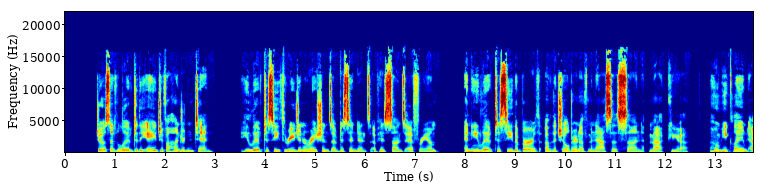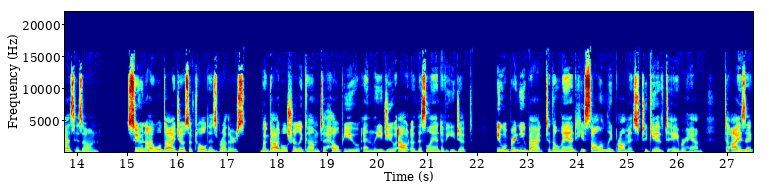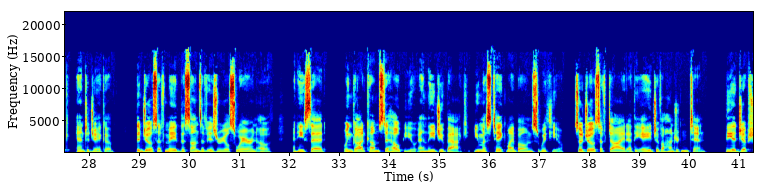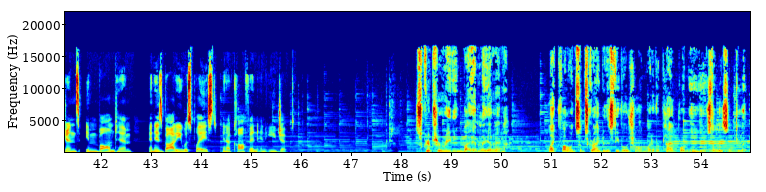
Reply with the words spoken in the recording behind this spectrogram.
Joseph lived to the age of a 110. He lived to see three generations of descendants of his sons Ephraim, and he lived to see the birth of the children of Manasseh's son Machir, whom he claimed as his own. Soon I will die, Joseph told his brothers, but God will surely come to help you and lead you out of this land of Egypt. He will bring you back to the land he solemnly promised to give to Abraham, to Isaac, and to Jacob. Then Joseph made the sons of Israel swear an oath, and he said, When God comes to help you and lead you back, you must take my bones with you. So Joseph died at the age of a 110. The Egyptians embalmed him and his body was placed in a coffin in Egypt. Scripture reading by Emily Herrera. Like, follow, and subscribe to this devotional on whatever platform you use to listen to it.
